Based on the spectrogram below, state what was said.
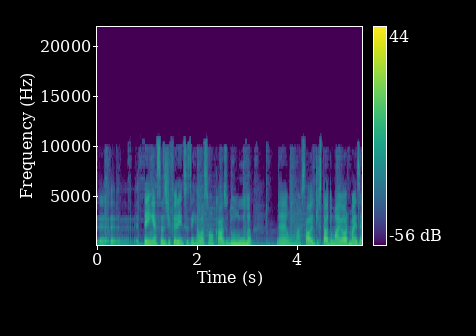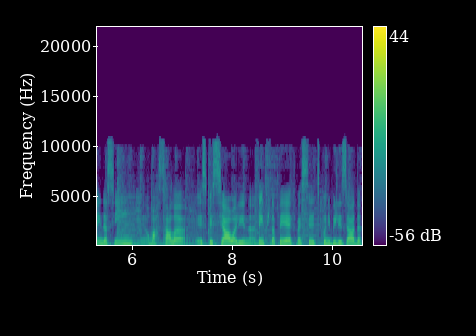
É, é, tem essas diferenças em relação ao caso do Lula, né? Uma sala de Estado maior, mas ainda assim, é uma sala especial ali na, dentro da PF vai ser disponibilizada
